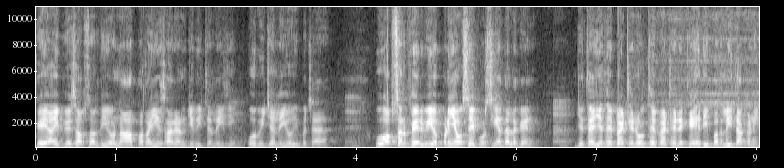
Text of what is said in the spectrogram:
ਕਿ ਆਈਪੀਐਸ ਅਫਸਰ ਦੀ ਉਹ ਨਾਂ ਪਤਾ ਹੀ ਹੈ ਸਾਰਿਆਂ ਨੂੰ ਜਿਹਦੀ ਚੱਲੀ ਸੀ ਉਹ ਵੀ ਚੱਲੀ ਉਹ ਵੀ ਬਚਾਇਆ। ਉਹ ਅਫਸਰ ਫਿਰ ਵੀ ਆਪਣੀਆਂ ਉਸੇ ਕੁਰਸੀਆਂ ਤੇ ਲੱਗੇ ਨੇ। ਜਿੱਥੇ ਜਿੱਥੇ ਬੈਠੇ ਨੇ ਉੱਥੇ ਬੈਠੇ ਨੇ ਕਿਸੇ ਦੀ ਬਦਲੀ ਤੱਕ ਨਹੀਂ।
